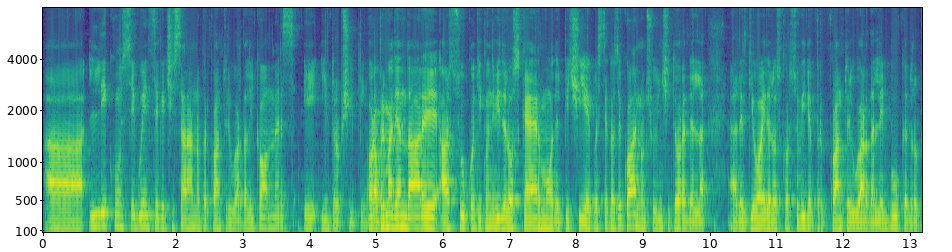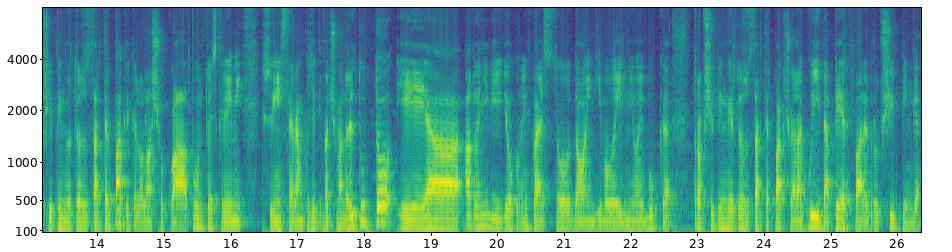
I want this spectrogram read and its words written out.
uh, le conseguenze che ci saranno per quanto riguarda l'e-commerce e il dropshipping. Ora, prima di andare al succo, ti condivido lo schermo del PC e queste cose qua, annuncio il vincitore del, uh, del giveaway dello scorso video per quanto riguarda l'ebook Dropshipping Virtuoso Starter Pack che lo lascio qua appunto e scrivimi su Instagram così ti faccio mandare il tutto e uh, ad ogni video come in questo do in giveaway il mio ebook Dropshipping Virtuoso Starter Pack cioè la guida per fare dropshipping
